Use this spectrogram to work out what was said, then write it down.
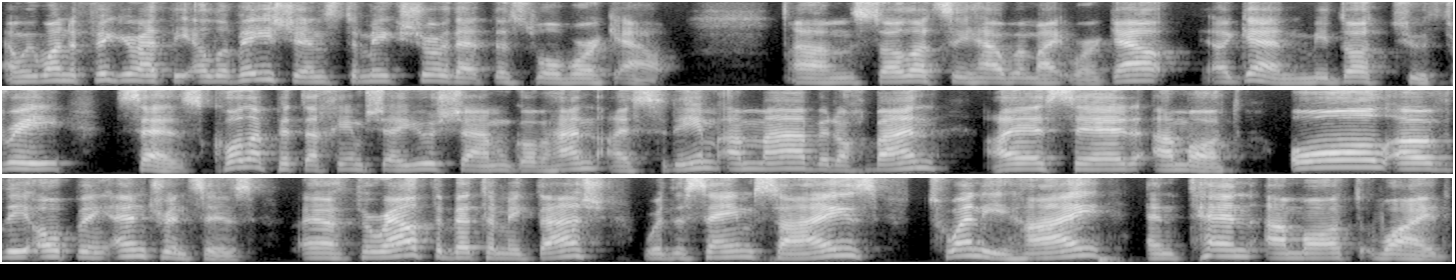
and we want to figure out the elevations to make sure that this will work out. Um, so let's see how it might work out. Again, Midot 2 3 says, Kol petachim shayusham sham govhan asrim amma v'rochban ayeser amot. All of the opening entrances uh, throughout the Bet HaMikdash were the same size, 20 high and 10 amot wide.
